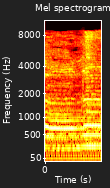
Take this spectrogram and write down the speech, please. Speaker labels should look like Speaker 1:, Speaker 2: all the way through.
Speaker 1: sana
